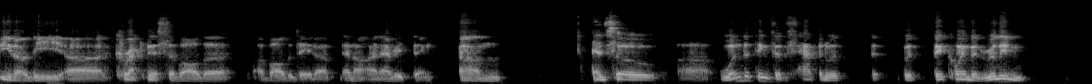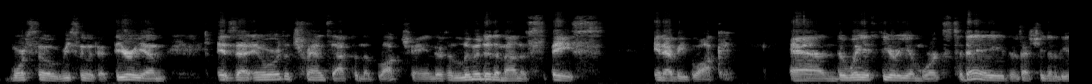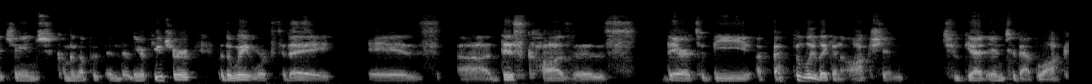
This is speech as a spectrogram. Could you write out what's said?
you know the uh, correctness of all the of all the data and on everything. Um, and so uh, one of the things that's happened with with Bitcoin, but really more so recently with Ethereum, is that in order to transact on the blockchain, there's a limited amount of space in every block. And the way Ethereum works today, there's actually going to be a change coming up in the near future. But the way it works today is uh, this causes there to be effectively like an auction to get into that block.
